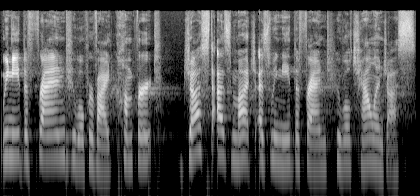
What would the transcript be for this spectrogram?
We need the friend who will provide comfort just as much as we need the friend who will challenge us.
